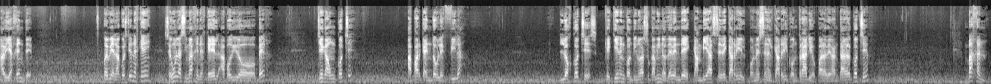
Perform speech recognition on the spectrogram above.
había gente. Pues bien, la cuestión es que, según las imágenes que él ha podido ver, llega un coche, aparca en doble fila, los coches que quieren continuar su camino deben de cambiarse de carril, ponerse en el carril contrario para adelantar al coche. Bajan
